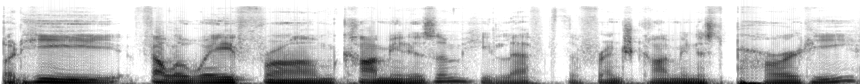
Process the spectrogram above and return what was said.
But he fell away from communism. He left the French Communist Party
